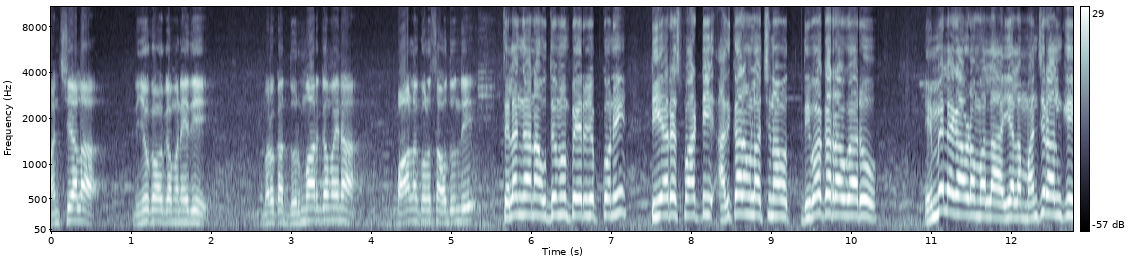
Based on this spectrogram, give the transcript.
మంచిర్యాల నియోజకవర్గం అనేది మరొక దుర్మార్గమైన పాలన కొనసాగుతుంది. తెలంగాణ ఉద్యమం పేరు చెప్పుకొని టీఆర్ఎస్ పార్టీ అధికారంలో వచ్చిన దివాకర్ రావు గారు ఎమ్మెల్యే కావడం వల్ల ఇలా మంచిరాలకి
